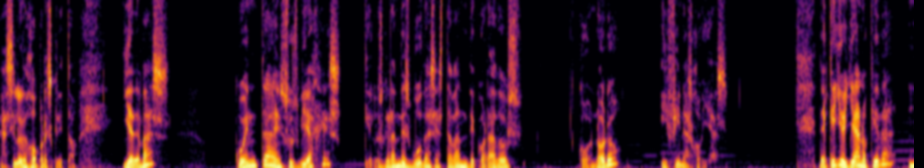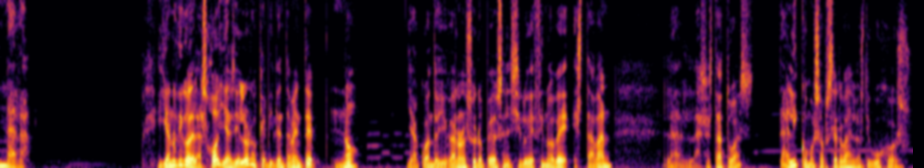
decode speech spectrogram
Así lo dejó por escrito. Y además cuenta en sus viajes que los grandes budas estaban decorados con oro y finas joyas. De aquello ya no queda nada. Y ya no digo de las joyas y el oro, que evidentemente no. Ya cuando llegaron los europeos en el siglo XIX estaban las, estatuas, tal y como se observa en los dibujos,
